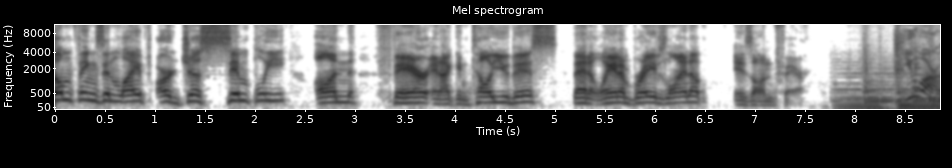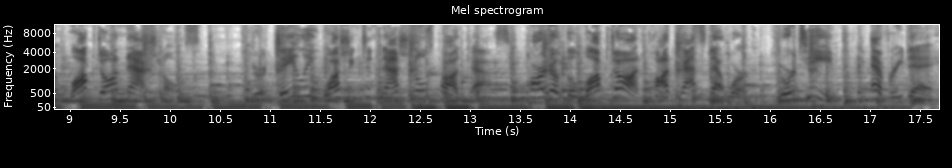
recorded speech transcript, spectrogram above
Some things in life are just simply unfair. And I can tell you this that Atlanta Braves lineup is unfair. You are Locked On Nationals, your daily Washington Nationals podcast, part of the Locked On Podcast Network, your team every day.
